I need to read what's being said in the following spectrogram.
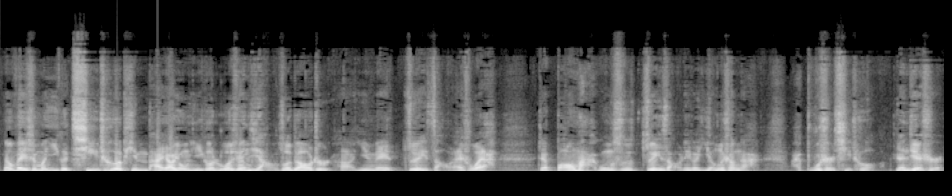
那为什么一个汽车品牌要用一个螺旋桨做标志啊？因为最早来说呀，这宝马公司最早这个营生啊，还不是汽车，人家是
